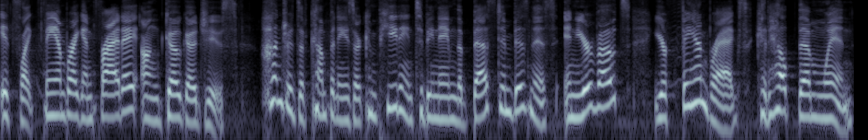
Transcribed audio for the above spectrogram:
It's like Fan Bragging Friday on Go Go Juice. Hundreds of companies are competing to be named the best in business, and your votes, your fan brags, could help them win.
